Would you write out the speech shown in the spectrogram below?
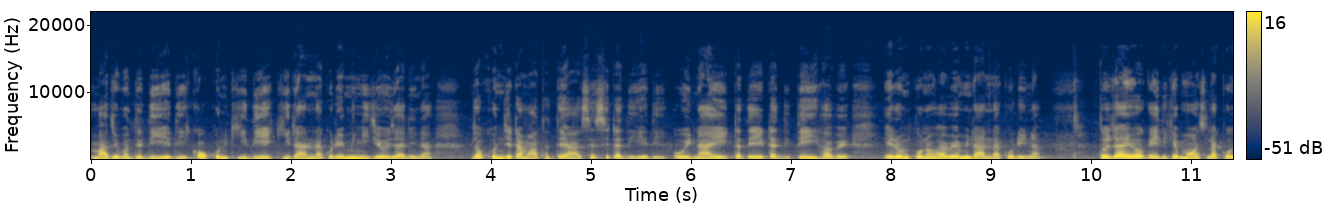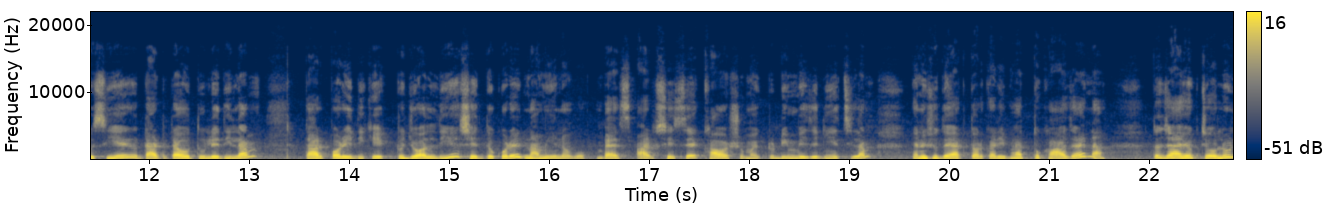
মাঝে মধ্যে দিয়ে দিই। কখন কি দিয়ে কি রান্না করি আমি নিজেও জানি না। যখন যেটা মাথাতে আসে সেটা দিয়ে দিই। ওই না, এইটাতে এটা দিতেই হবে। এরম কোনোভাবে আমি রান্না করি না। তো যাই হোক, এইদিকে মশলা কষিয়ে ডাটাটাও তুলে দিলাম। তারপর এদিকে একটু জল দিয়ে সেদ্ধ করে নামিয়ে নেব। ব্যাস, আর শেষে খাওয়ার সময় একটু ডিম ভেজে নিয়েছিলাম। কেন শুধু এক তরকারি ভাত তো খাওয়া যায় না? তো যাই হোক, চলুন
